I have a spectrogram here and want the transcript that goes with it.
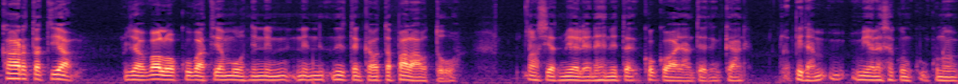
kartat ja, ja valokuvat ja muut, niin, niin, niin niiden kautta palautuu asiat mieleen. Eihän niitä koko ajan tietenkään pidä mielessä, kun, kun on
